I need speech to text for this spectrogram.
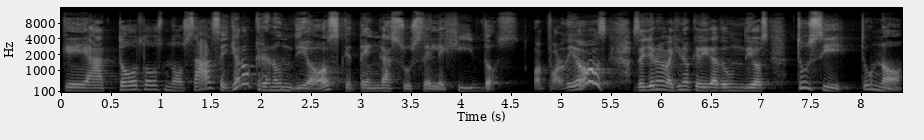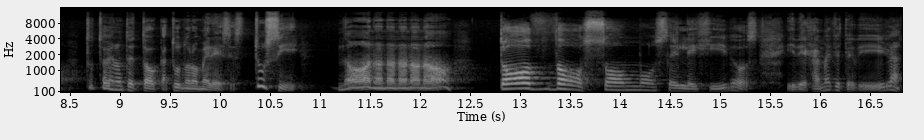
que a todos nos hace. Yo no creo en un Dios que tenga sus elegidos. Oh, por Dios. O sea, yo no me imagino que diga de un Dios, tú sí, tú no, tú todavía no te toca, tú no lo mereces, tú sí. No, no, no, no, no, no. Todos somos elegidos. Y déjame que te diga,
